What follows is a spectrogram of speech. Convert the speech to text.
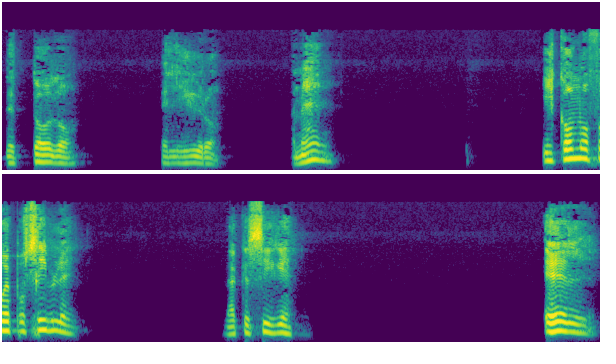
de todo peligro. Amén. ¿Y cómo fue posible? La que sigue. Él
